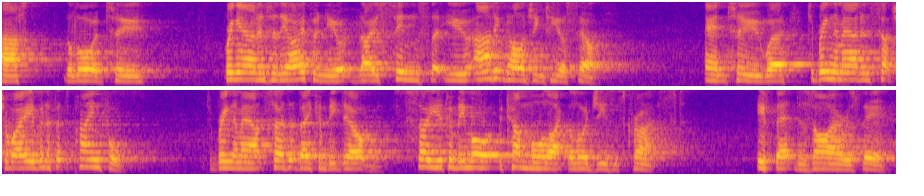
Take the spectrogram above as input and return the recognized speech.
Ask the Lord to bring out into the open those sins that you aren't acknowledging to yourself and to, uh, to bring them out in such a way, even if it's painful, to bring them out so that they can be dealt with, so you can be more, become more like the Lord Jesus Christ, if that desire is there.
